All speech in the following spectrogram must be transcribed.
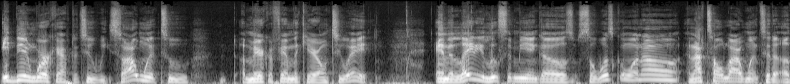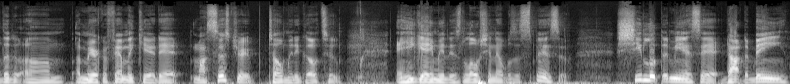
it didn't work after two weeks. So I went to American Family Care on 280. And the lady looks at me and goes, "So what's going on?" And I told her I went to the other um, American Family Care that my sister told me to go to, and he gave me this lotion that was expensive. She looked at me and said, "Dr. Bean,"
